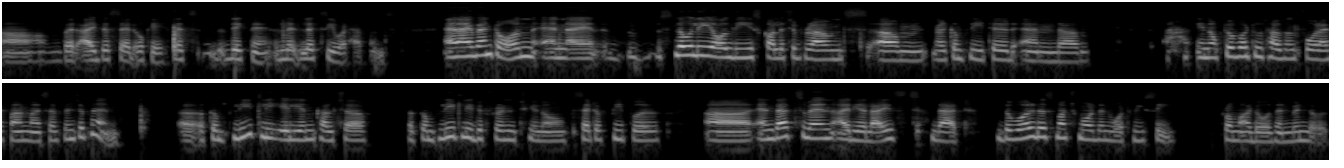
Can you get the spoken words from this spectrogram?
Um, but I just said, okay, let's, let, let's see what happens. And I went on and I slowly all these scholarship rounds um, I completed. And um, in October 2004, I found myself in Japan a completely alien culture, a completely different, you know, set of people. Uh, and that's when I realized that the world is much more than what we see from our doors and windows.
